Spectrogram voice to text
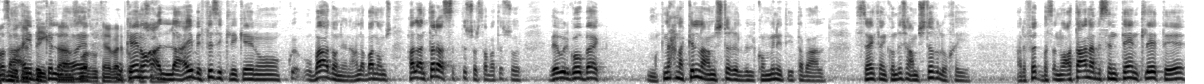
اللعيبه ال peak كلها إيه. وكانوا. اللعيبه physically كانوا وبعدهم يعني هلا بعدهم مش هلا انطرى ست أشهر سبعة أشهر they will go back نحن كلنا عم نشتغل بال community تبع ال strength and condition عم نشتغلوا خيي عرفت بس إنه قطعنا بسنتين ثلاثة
